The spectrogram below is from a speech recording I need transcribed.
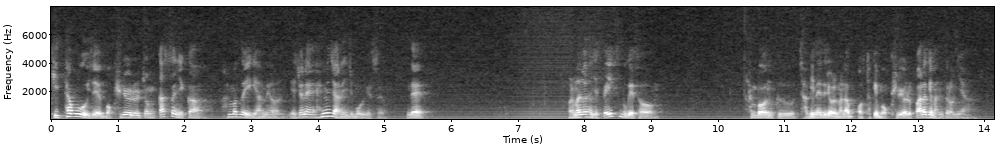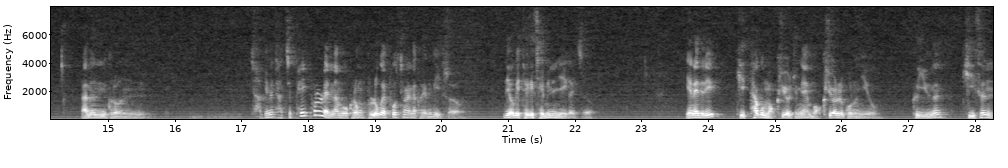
기타고 이제 머큐리를 좀 깠으니까 한 번 더 얘기하면 예전에 했는지 안 했는지 모르겠어요. 근데 얼마 전에 이제 페이스북에서 한번 그 자기네들이 얼마나 어떻게 머큐리얼을 빠르게 만들었냐 라는 그런 자기네 자체 페이퍼를 냈나 뭐 그런 블로그에 posting을 했나 그런 게 있어요. 근데 여기 되게 재밌는 얘기가 있어요. 얘네들이 Git하고 Mercurial 중에 Mercurial을 고른 이유. 그 이유는 Git은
